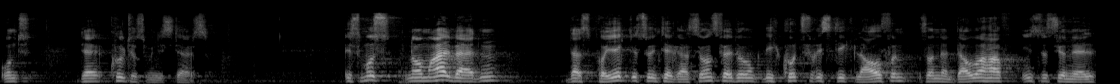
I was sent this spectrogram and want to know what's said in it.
und der Kultusminister. Es muss normal werden, dass Projekte zur Integrationsförderung nicht kurzfristig laufen, sondern dauerhaft institutionell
